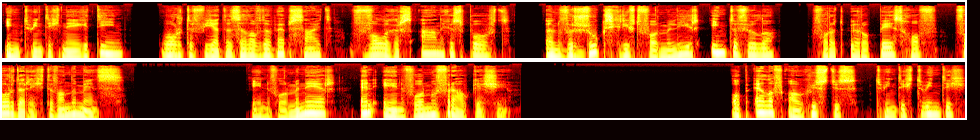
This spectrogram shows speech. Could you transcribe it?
In 2019 worden via dezelfde website volgers aangespoord een verzoekschriftformulier in te vullen voor het Europees Hof voor de Rechten van de Mens. Eén voor meneer en één voor mevrouw Kesje. Op 11 augustus 2020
